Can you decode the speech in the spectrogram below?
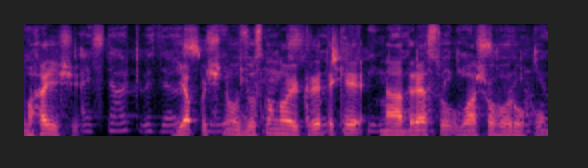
Махаріші, я почну з основної критики на адресу вашого руху.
